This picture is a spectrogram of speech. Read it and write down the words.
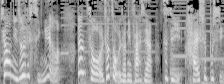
这样你就是行人了。但走着走着，你发现自己还是不行。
